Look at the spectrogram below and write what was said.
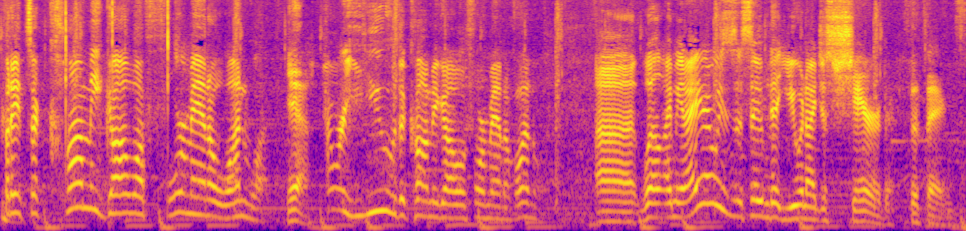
But it's a Kamigawa four mana one one. Yeah. How are you the Kamigawa four mana one one? Uh, well, I mean, I always assumed that you and I just shared the things.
